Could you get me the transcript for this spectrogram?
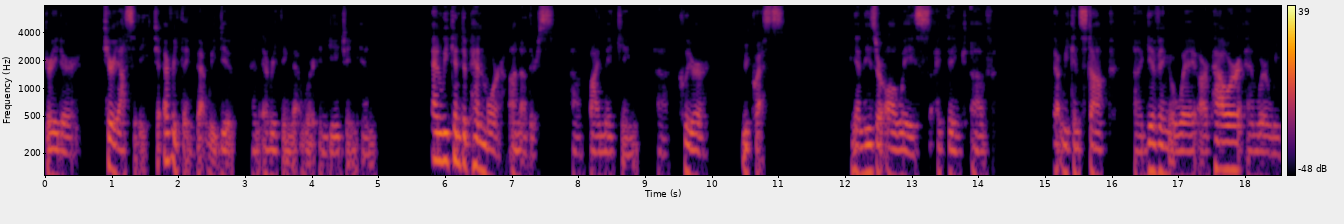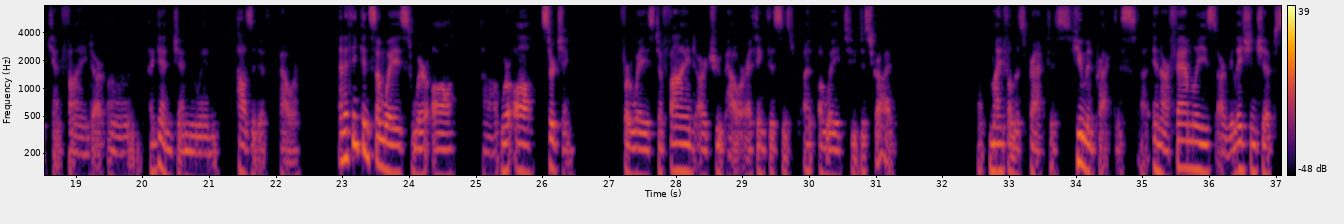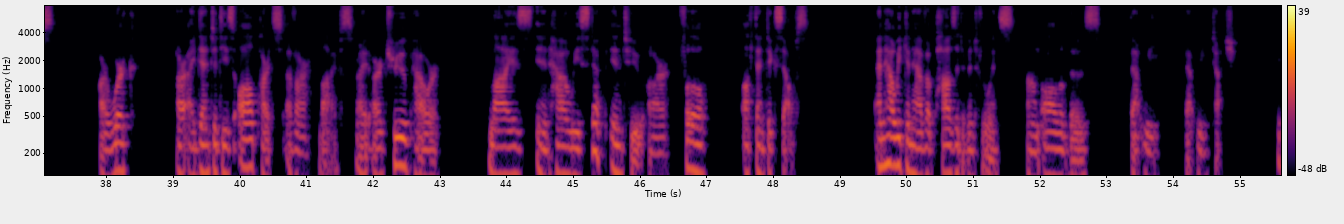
greater curiosity to everything that we do and everything that we're engaging in. And we can depend more on others uh, by making uh, clearer requests. Again, these are all ways I think of that we can stop uh, giving away our power and where we can find our own, again, genuine positive power. And I think in some ways we're all uh, we're all searching for ways to find our true power. I think this is a, a way to describe uh, mindfulness practice, human practice uh, in our families, our relationships, our work, our identities, all parts of our lives, right? Our true power lies in how we step into our full, authentic selves and how we can have a positive influence on all of those that we that we touch.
